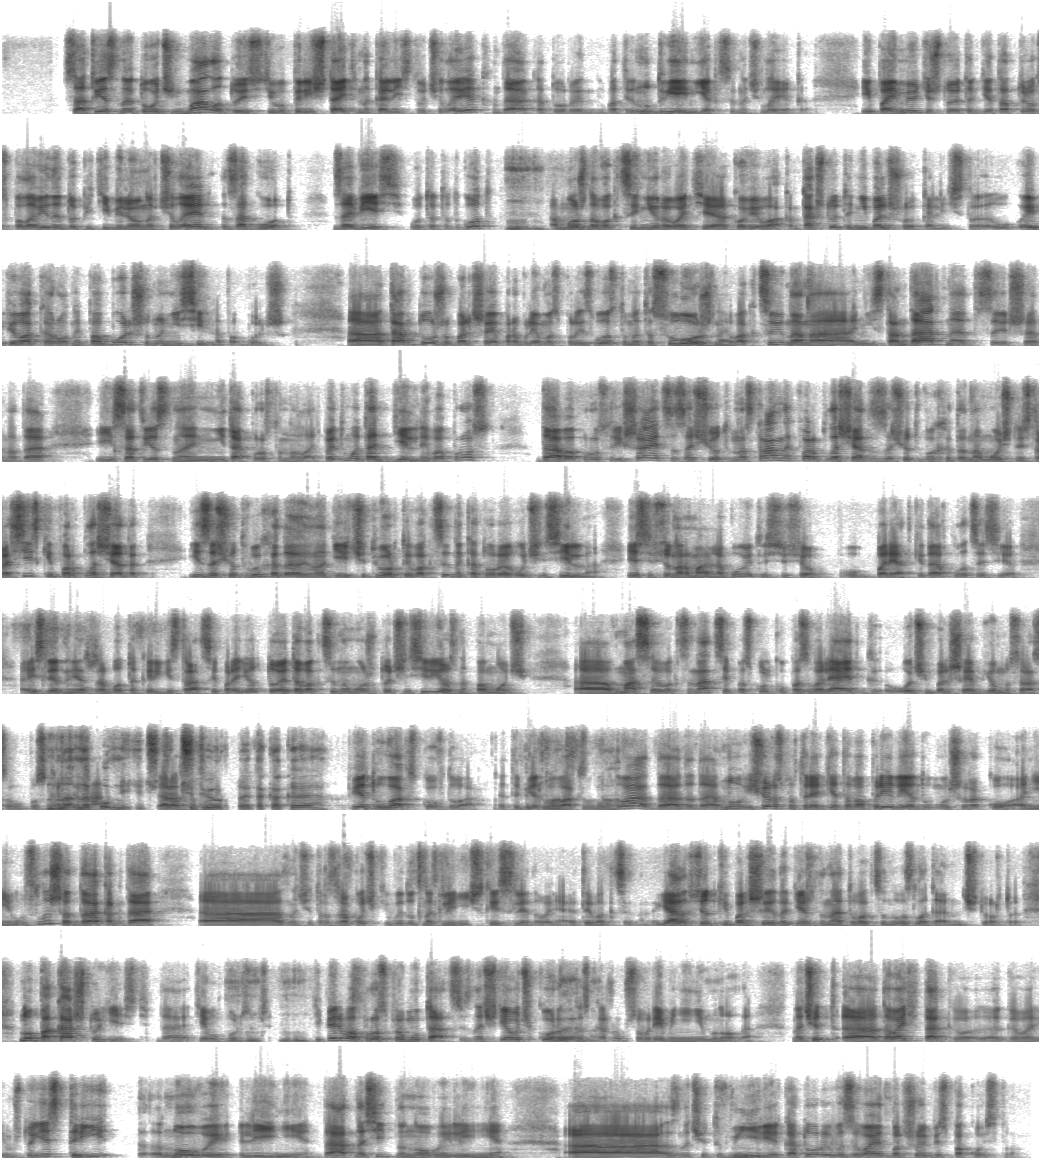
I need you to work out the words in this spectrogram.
Соответственно, это очень мало, то есть вы пересчитаете на количество человек, да, которые, ну, две инъекции на человека, и поймете, что это где-то от 3,5 до 5 миллионов человек за год за весь вот этот год угу. можно вакцинировать э, ковиваком. Так что это небольшое количество. У эпивак короны побольше, но не сильно побольше. А, там тоже большая проблема с производством. Это сложная вакцина, она нестандартная совершенно, да, и, соответственно, не так просто наладить. Поэтому это отдельный вопрос. Да, вопрос решается за счет иностранных фарплощадок, за счет выхода на мощность российских фарплощадок и за счет выхода, надеюсь, четвертой вакцины, которая очень сильно, если все нормально будет, если все в порядке да, в процессе исследования, разработок и регистрации пройдет, то эта вакцина может очень серьезно помочь а, в массовой вакцинации, поскольку позволяет очень большие объемы сразу выпускать. На, напомните, четвертая это какая? Петувакс КОВ-2. Это Петувакс КОВ-2, да, да, да. Ну, еще раз повторяю, где-то в апреле, я думаю, широко они услышат, да, когда, а, значит, разработчики разработчики выйдут на клиническое исследование этой вакцины. Я все-таки большие надежды на эту вакцину возлагаю, на четвертую. Но пока что есть, да, тем пользуемся. Теперь вопрос про мутации. Значит, я очень коротко да, скажу, потому что времени немного. Значит, э, давайте так говорим, что есть три новые линии, да, относительно новые линии, а, значит, в мире, которые вызывают большое беспокойство.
